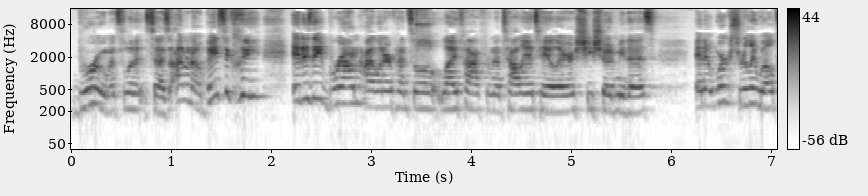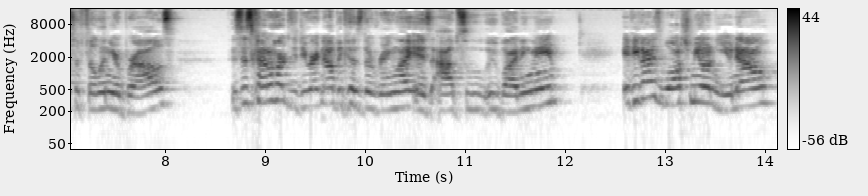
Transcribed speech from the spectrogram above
broom. That's what it says. I don't know. Basically, it is a brown eyeliner pencil life hack from Natalia Taylor. She showed me this, and it works really well to fill in your brows. This is kind of hard to do right now because the ring light is absolutely blinding me. If you guys watch me on YouNow,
